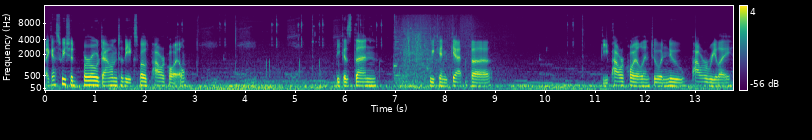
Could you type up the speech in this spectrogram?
I guess we should burrow down to the exposed power coil. Because then we can get the the power coil into a new power relay.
